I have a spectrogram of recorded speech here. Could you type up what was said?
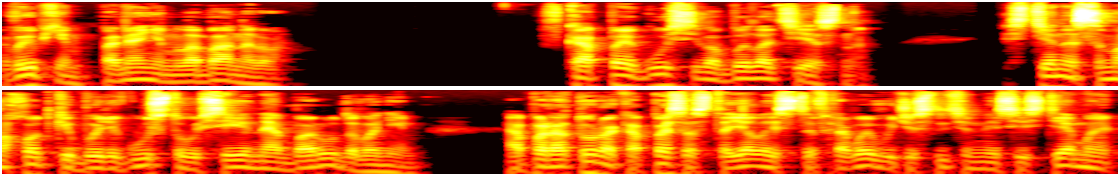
Выпьем, помянем Лобанова». В КП Гусева было тесно. Стены самоходки были густо усеяны оборудованием. Аппаратура КП состояла из цифровой вычислительной системы,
